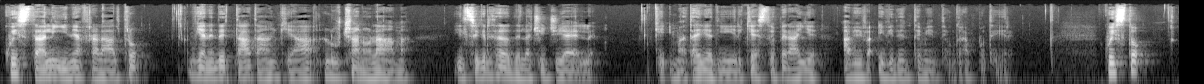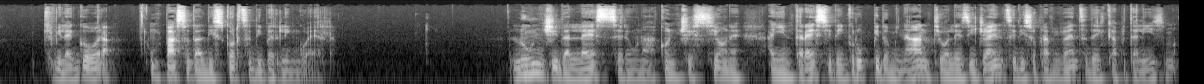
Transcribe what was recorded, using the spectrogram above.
Questa linea, fra l'altro, viene dettata anche a Luciano Lama, il segretario della CGL, che in materia di richieste operaie aveva evidentemente un gran potere. Questo, che vi leggo ora, un passo dal discorso di Berlinguer. Lungi dall'essere una concessione agli interessi dei gruppi dominanti o alle esigenze di sopravvivenza del capitalismo,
